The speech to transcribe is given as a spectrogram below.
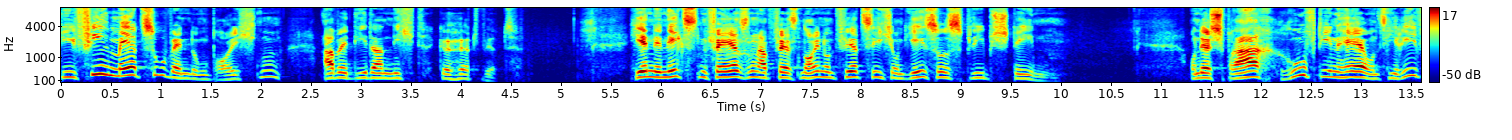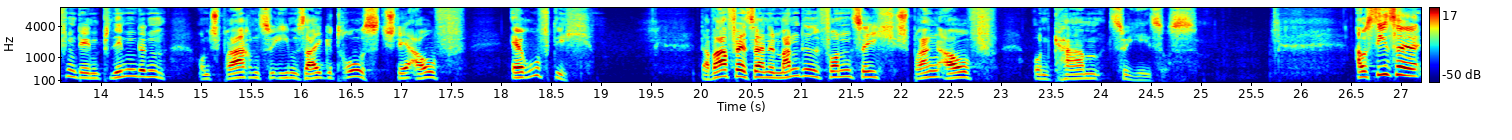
die viel mehr Zuwendung bräuchten, aber die dann nicht gehört wird. Hier in den nächsten Versen ab Vers 49, und Jesus blieb stehen. Und er sprach, ruft ihn her. Und sie riefen den Blinden und sprachen zu ihm, sei getrost, steh auf, er ruft dich. Da warf er seinen Mantel von sich, sprang auf und kam zu Jesus. Aus dieser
